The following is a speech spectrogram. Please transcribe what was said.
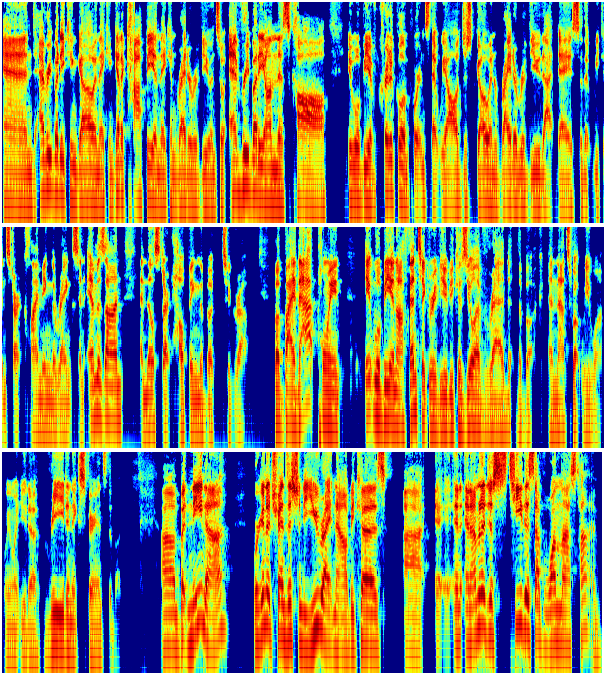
and everybody can go and they can get a copy and they can write a review. And so everybody on this call it will be of critical importance that we all just go and write a review that day so that we can start climbing the ranks in amazon and they'll start helping the book to grow but by that point, it will be an authentic review because you'll have read the book. And that's what we want. We want you to read and experience the book. Um, but Nina, we're going to transition to you right now because, uh, and, and I'm going to just tee this up one last time.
